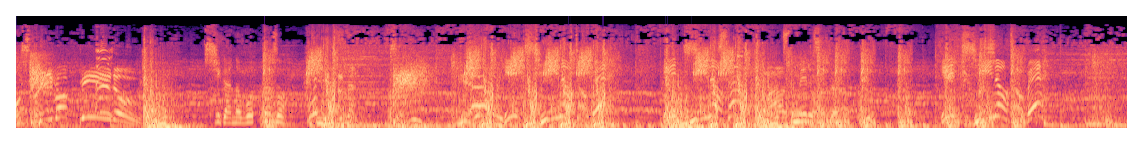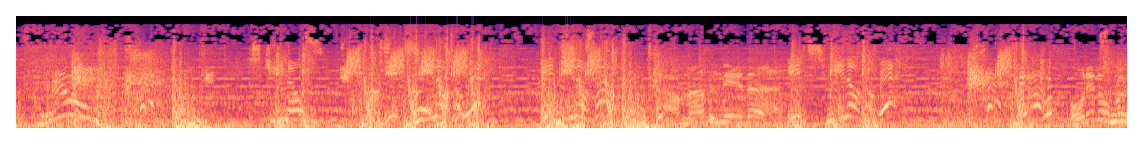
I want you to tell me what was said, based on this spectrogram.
オスプリバビーノ血が昇ったぞ詰めるぞ仕切り直すたまんねえな俺の分。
